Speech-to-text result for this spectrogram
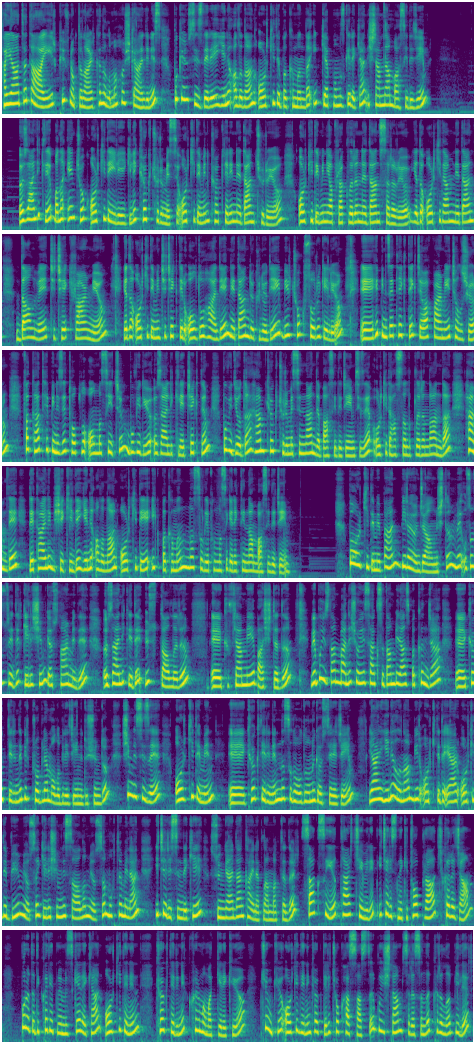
Hayata dair püf noktalar kanalıma hoş geldiniz. Bugün sizlere yeni alınan orkide bakımında ilk yapmamız gereken işlemden bahsedeceğim. Özellikle bana en çok orkide ile ilgili kök çürümesi, orkidemin kökleri neden çürüyor, orkidemin yaprakları neden sararıyor ya da orkidem neden dal ve çiçek vermiyor ya da orkidemin çiçekleri olduğu halde neden dökülüyor diye birçok soru geliyor. E, hepinize tek tek cevap vermeye çalışıyorum. Fakat hepinize toplu olması için bu videoyu özellikle çektim. Bu videoda hem kök çürümesinden de bahsedeceğim size, orkide hastalıklarından da hem de detaylı bir şekilde yeni alınan orkideye ilk bakımın nasıl yapılması gerektiğinden bahsedeceğim. Bu orkidemi ben bir ay önce almıştım ve uzun süredir gelişim göstermedi. Özellikle de üst dalları e, küflenmeye başladı. Ve bu yüzden ben de şöyle saksıdan biraz bakınca e, köklerinde bir problem olabileceğini düşündüm. Şimdi size orkidemin e, köklerinin nasıl olduğunu göstereceğim. Yani yeni alınan bir orkidede eğer orkide büyümüyorsa, gelişimini sağlamıyorsa muhtemelen içerisindeki süngerden kaynaklanmaktadır. Saksıyı ters çevirip içerisindeki toprağı çıkaracağım. Burada dikkat etmemiz gereken orkidenin köklerini kırmamak gerekiyor. Çünkü orkidenin kökleri çok hassastır. Bu işlem sırasında kırılabilir.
